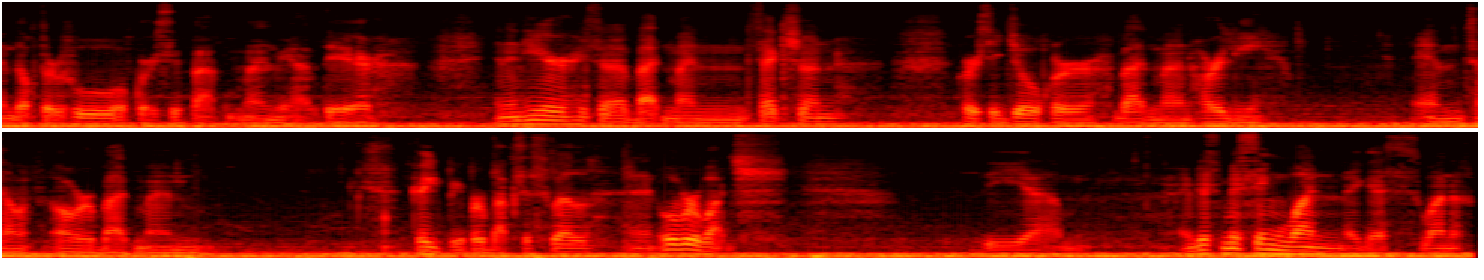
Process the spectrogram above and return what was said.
and Doctor Who of course si Pac-Man we have there. And then here is a Batman section. Of course si Joker, Batman, Harley and some of our Batman trade paperbacks as well. And then Overwatch the um, I'm just missing one I guess. One of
